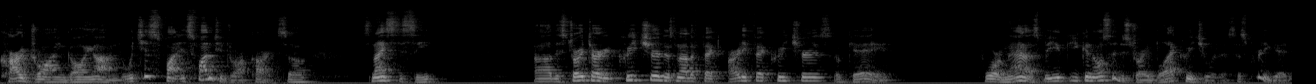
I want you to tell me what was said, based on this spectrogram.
card drawing going on, which is fun. It's fun to draw cards, so it's nice to see. Uh, destroy target creature does not affect artifact creatures. Okay, four manas, but you, you can also destroy black creature with this. That's pretty good.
